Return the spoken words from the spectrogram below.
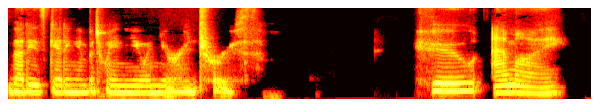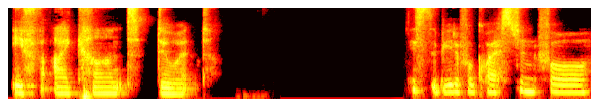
that is getting in between you and your own truth. Who am I if I can't do it? This is a beautiful question for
